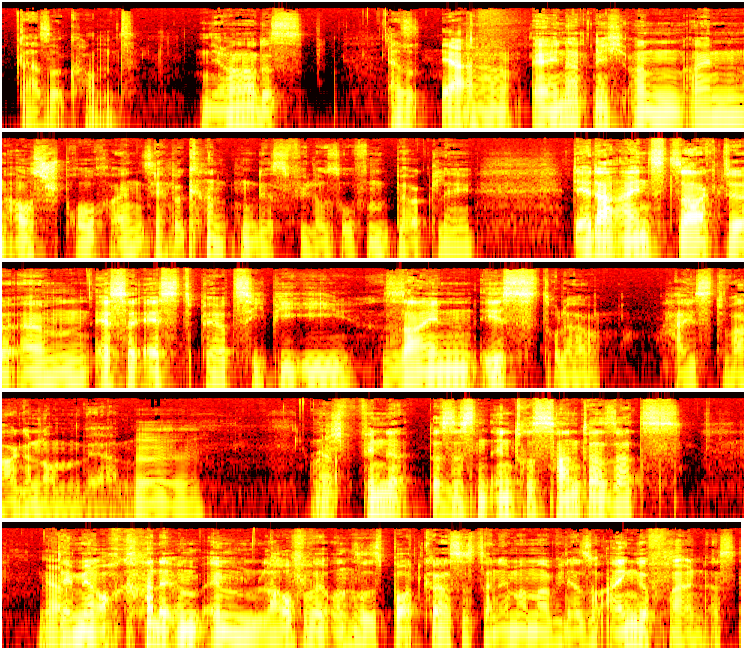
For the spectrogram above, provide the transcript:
da so kommt. Ja, das Also, ja. Ja, erinnert mich an einen Ausspruch, einen sehr bekannten des Philosophen Berkeley, der da einst sagte, ähm, esse est percipii, sein ist oder heißt wahrgenommen werden. Mhm. Und Ja. ich finde, das ist ein interessanter Satz, Ja. der mir auch gerade im, im Laufe unseres Podcasts dann immer mal wieder so eingefallen ist.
